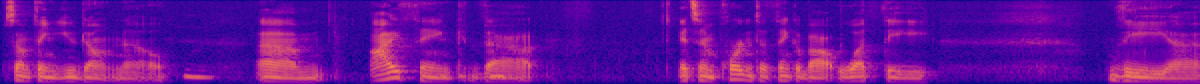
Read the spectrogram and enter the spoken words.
something you don't know. Um, I think that it's important to think about what the the uh,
